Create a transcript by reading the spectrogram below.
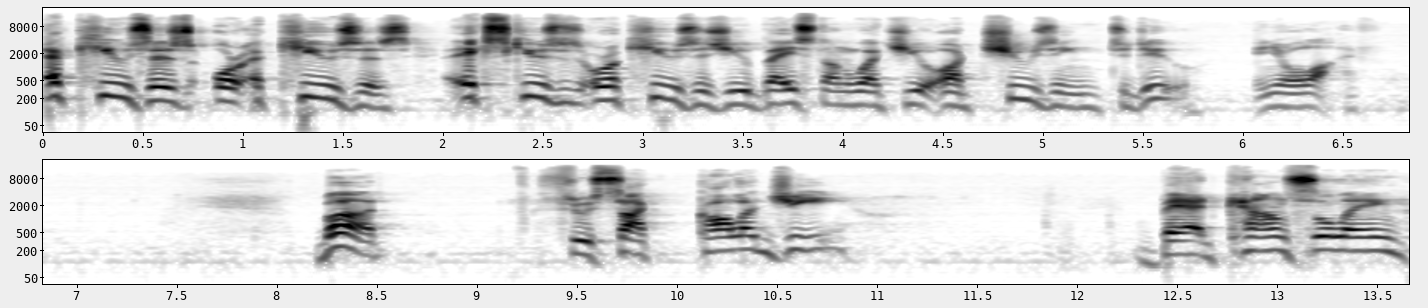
accuses or accuses, excuses or accuses you based on what you are choosing to do in your life. But through psychology, bad counseling,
